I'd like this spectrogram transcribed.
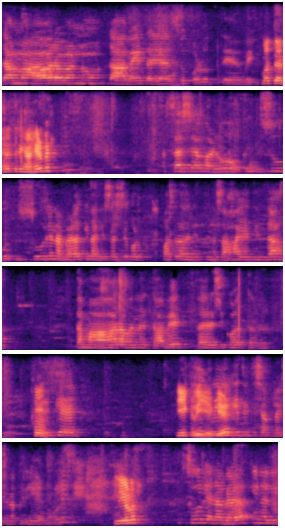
ತಮ್ಮ ಆಹಾರವನ್ನು ತಾವೇ ತಯಾರಿಸಿಕೊಳ್ಳುತ್ತೇವೆ. ಮತ್ತೆ ಹೇಳ್ತೀರಿ? ಹಾಂ ಹೇಳ್ಬೇ. ಸಸ್ಯಗಳು ಸೂ- ಸೂರ್ಯನ ಬೆಳಕಿನಲ್ಲಿ ಸಸ್ಯಗಳು ಪತ್ರ ಹರಿತಿನ ಸಹಾಯದಿಂದ ತಮ್ಮ ಆಹಾರವನ್ನು ತಾವೇ ತಯಾರಿಸಿಕೊಳ್ಳುತ್ತವೆ ಇದಕ್ಕೆ ಈ ಕ್ರಿಯೆಗೆ ದ್ಯುತಿ ಸಂಶ್ಲೇಷಣ ಕ್ರಿಯೆ ಎನ್ನುವುದು ನೀ ಹೇಳ. ಸೂರ್ಯನ ಬೆಳಕಿನಲ್ಲಿ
